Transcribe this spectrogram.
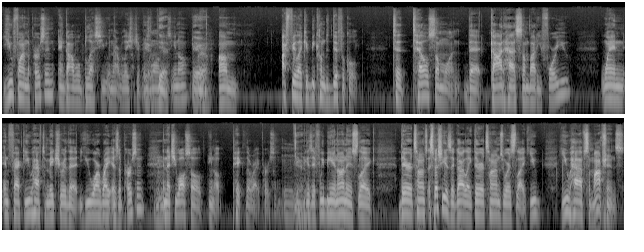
you find the person and God will bless you in that relationship as long Yeah. as, you know. Yeah. Um, I feel like it becomes difficult to tell someone that God has somebody for you when in fact you have to make sure that you are right as a person mm-hmm. and that you also, you know, pick the right person. Mm-hmm. Because if we being honest, like there are times, especially as a guy, like there are times where it's like you you have some options.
